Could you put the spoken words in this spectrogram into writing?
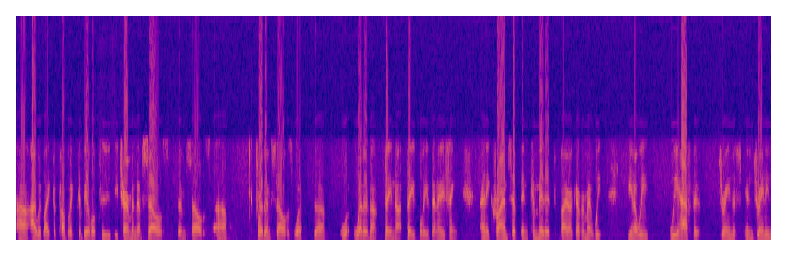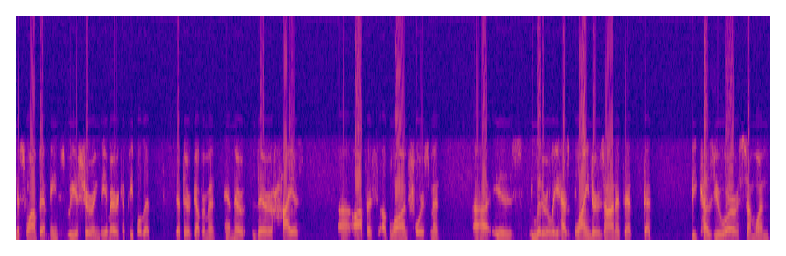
uh, I would like the public to be able to determine themselves themselves um, for themselves what whether or not they not they believe that anything any crimes have been committed by our government. We, you know, we we have to drain this in draining the swamp. That means reassuring the American people that that their government and their their highest uh, office of law enforcement uh, is literally has blinders on it. That that because you are someone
